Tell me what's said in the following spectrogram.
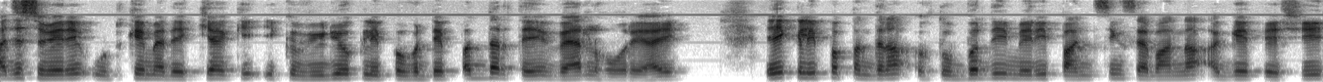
ਅੱਜ ਸਵੇਰੇ ਉੱਠ ਕੇ ਮੈਂ ਦੇਖਿਆ ਕਿ ਇੱਕ ਵੀਡੀਓ ਕਲਿੱਪ ਵੱਡੇ ਪੱਧਰ ਤੇ ਵਾਇਰਲ ਹੋ ਰਿਹਾ ਹੈ ਇਹ ਕਲਿੱਪ 15 ਅਕਤੂਬਰ ਦੀ ਮੇਰੀ ਪੰਜ ਸਿੰਘ ਸਹਿਬਾਨਾਂ ਅੱਗੇ ਪੇਸ਼ੀ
